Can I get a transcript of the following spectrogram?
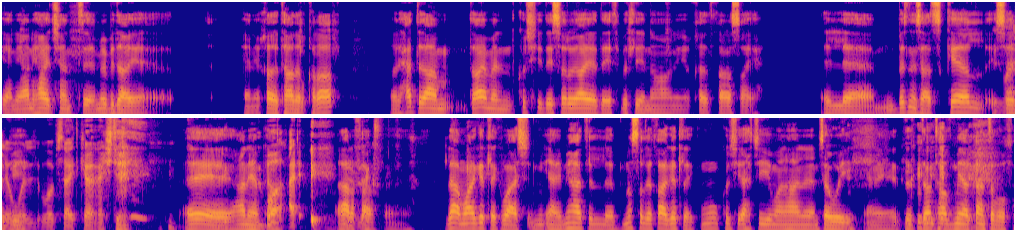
يعني أنا هاي كانت من البداية يعني أخذت هذا القرار. ولحتى الآن دائما كل شيء دا يصير وياي دا يثبت لي إنه أنا أخذت قرار صحيح. ال business at scale يصير بيه ال web site كان اشتري إيه أنا هم. أعرف. أعرف. لا ما قلت لك باش يعني بنهاية بنص اللقاء قلت لك مو كل شيء أحكي ما أنا مسويه. يعني don't hold me accountable ف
